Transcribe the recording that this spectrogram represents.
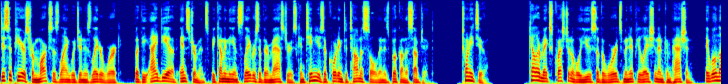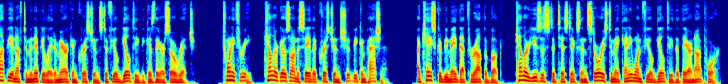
disappears from Marx's language in his later work, but the idea of instruments becoming the enslavers of their masters continues according to Thomas Sowell in his book on the subject. 22. Keller makes questionable use of the words manipulation and compassion. It will not be enough to manipulate American Christians to feel guilty because they are so rich. 23. Keller goes on to say that Christians should be compassionate. A case could be made that throughout the book, Keller uses statistics and stories to make anyone feel guilty that they are not poor.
